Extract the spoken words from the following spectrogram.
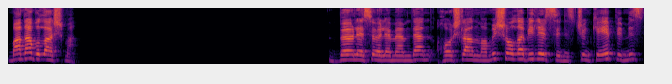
Bana bulaşma. Böyle söylememden hoşlanmamış olabilirsiniz. Çünkü hepimiz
